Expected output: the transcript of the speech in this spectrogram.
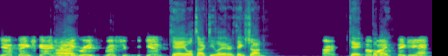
Yeah, thanks, guys. All Have right. a great rest of your weekend. Okay, we'll talk to you later. Thanks, John. All right. Okay, Bye bye bye. bye. Thank you Yeah. again.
